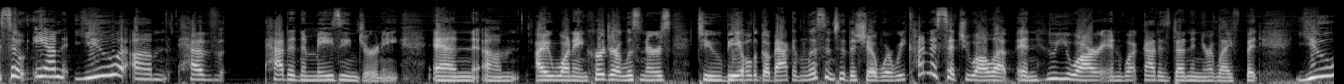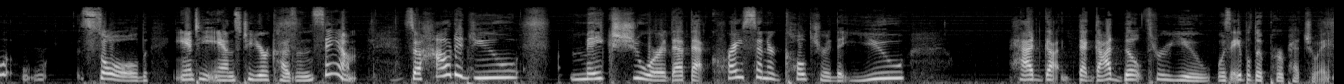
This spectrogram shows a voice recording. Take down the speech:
so, Anne, you um, have had an amazing journey. And um, I want to encourage our listeners to be able to go back and listen to the show where we kind of set you all up and who you are and what God has done in your life. But you sold Auntie Anne's to your cousin Sam. So, how did you make sure that that Christ centered culture that you had got, that God built through you was able to perpetuate?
